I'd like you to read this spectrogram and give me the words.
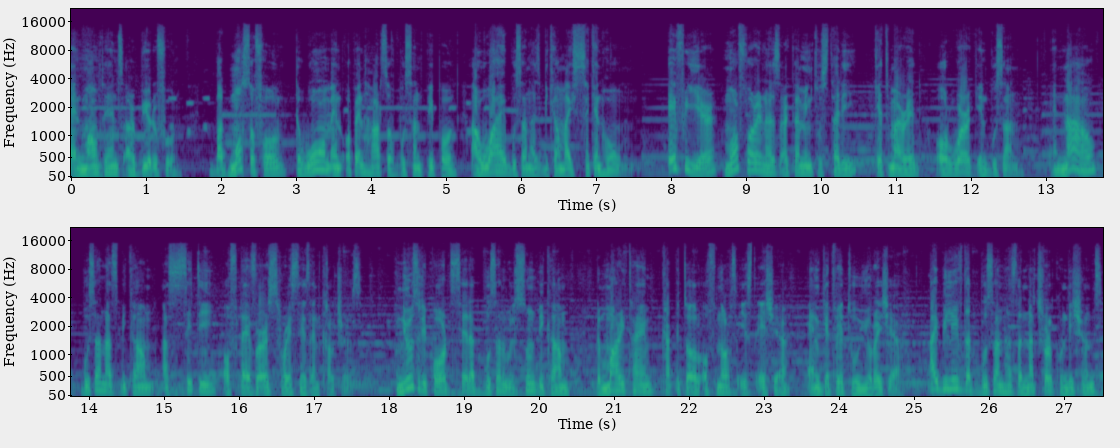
and mountains are beautiful. But most of all, the warm and open hearts of Busan people are why Busan has become my second home. Every year, more foreigners are coming to study, get married, or work in Busan. And now, Busan has become a city of diverse races and cultures. News reports say that Busan will soon become the maritime capital of Northeast Asia and gateway to Eurasia. I believe that Busan has the natural conditions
